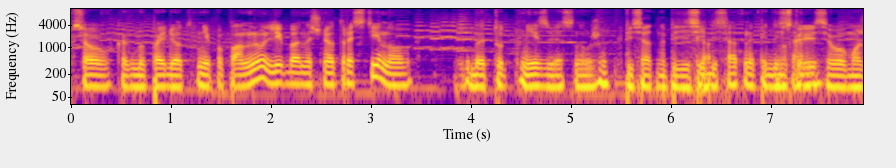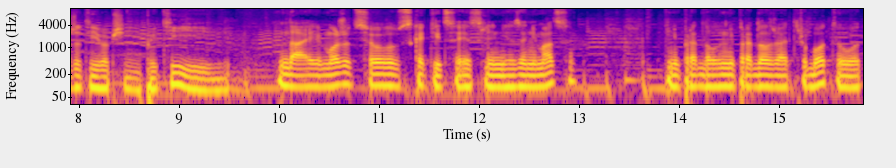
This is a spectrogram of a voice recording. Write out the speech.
все как бы пойдет не по плану. Ну, либо начнет расти, но бы тут неизвестно уже. 50 на 50. 50 на 50. Ну, скорее всего, может и вообще не пойти. И... Да, и может все скатиться, если не заниматься, не, продол- не продолжать работу. Вот.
